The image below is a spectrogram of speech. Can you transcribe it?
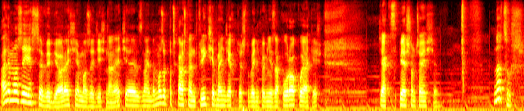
Ale może jeszcze wybiorę się, może gdzieś na necie znajdę, może poczekam aż na Netflixie będzie, chociaż to będzie pewnie za pół roku jakieś, jak z pierwszą częścią. No cóż,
